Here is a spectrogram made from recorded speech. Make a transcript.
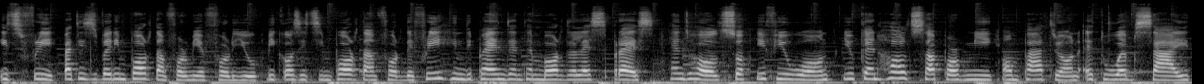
It's free, but it's very important for me and for you because it's important for the free, independent, and borderless press. And also, if you want, you can also support me on Patreon at website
